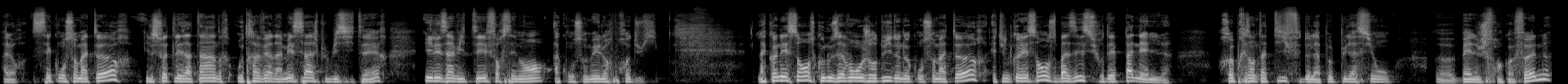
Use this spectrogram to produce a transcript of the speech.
Alors, ces consommateurs, ils souhaitent les atteindre au travers d'un message publicitaire et les inviter forcément à consommer leurs produits. La connaissance que nous avons aujourd'hui de nos consommateurs est une connaissance basée sur des panels représentatifs de la population euh, belge francophone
